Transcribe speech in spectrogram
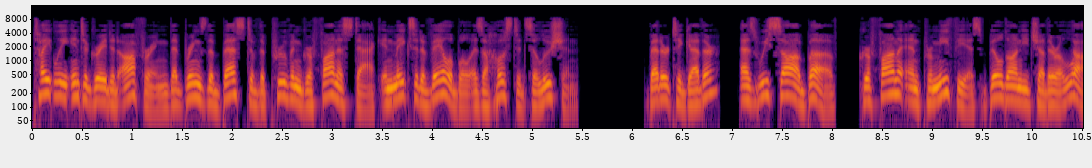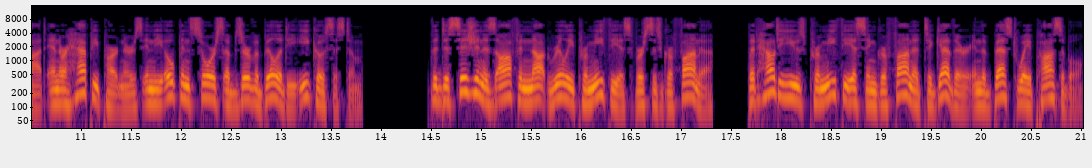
tightly integrated offering that brings the best of the proven Grafana stack and makes it available as a hosted solution. Better together? As we saw above, Grafana and Prometheus build on each other a lot and are happy partners in the open source observability ecosystem. The decision is often not really Prometheus versus Grafana, but how to use Prometheus and Grafana together in the best way possible.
